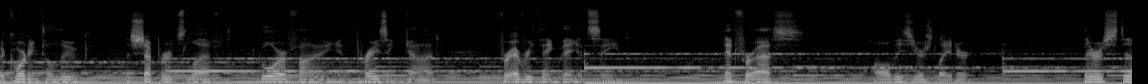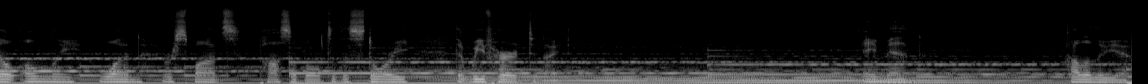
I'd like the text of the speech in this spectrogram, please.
According to Luke, the shepherds left, glorifying and praising God for everything they had seen. And for us, all these years later, there is still only one response possible to the story that we've heard tonight. Amen. Hallelujah.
